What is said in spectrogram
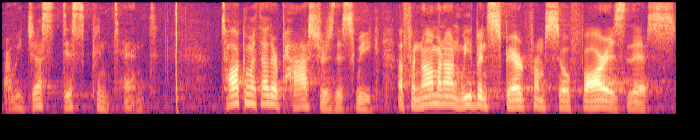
are we just discontent? Talking with other pastors this week, a phenomenon we've been spared from so far is this.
